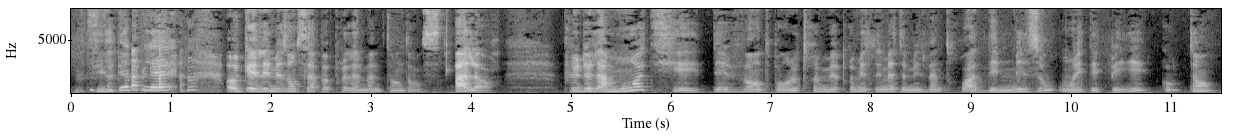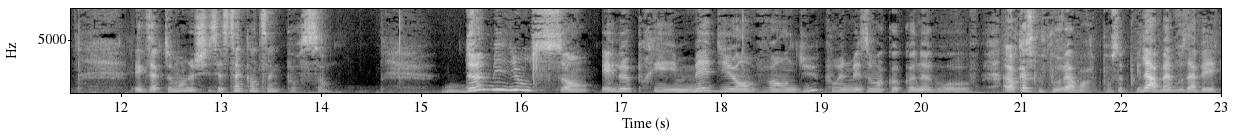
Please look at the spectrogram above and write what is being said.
S'il te plaît. Ok, les maisons, c'est à peu près la même tendance. Alors, plus de la moitié des ventes pendant le premier trimestre 2023 des maisons ont été payées comptant. Exactement, le chiffre, c'est 55%. 2 millions 100 est le prix médian vendu pour une maison à Coconut Grove. Alors, qu'est-ce que vous pouvez avoir pour ce prix-là? Ben, Vous avez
